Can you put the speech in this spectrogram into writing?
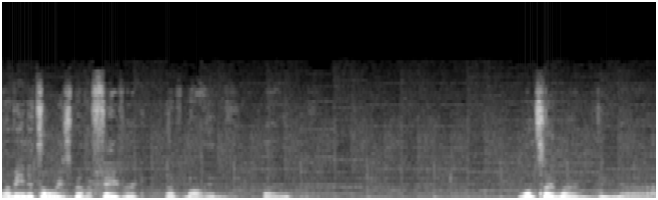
Well, I mean, it's always been a favorite of mine, but once I learned the uh,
